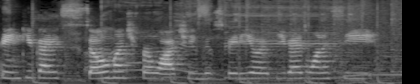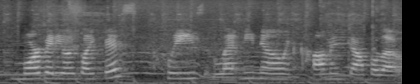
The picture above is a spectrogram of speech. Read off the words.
thank you guys so much for watching this video. If you guys want to see more videos like this, please let me know and comment down below.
